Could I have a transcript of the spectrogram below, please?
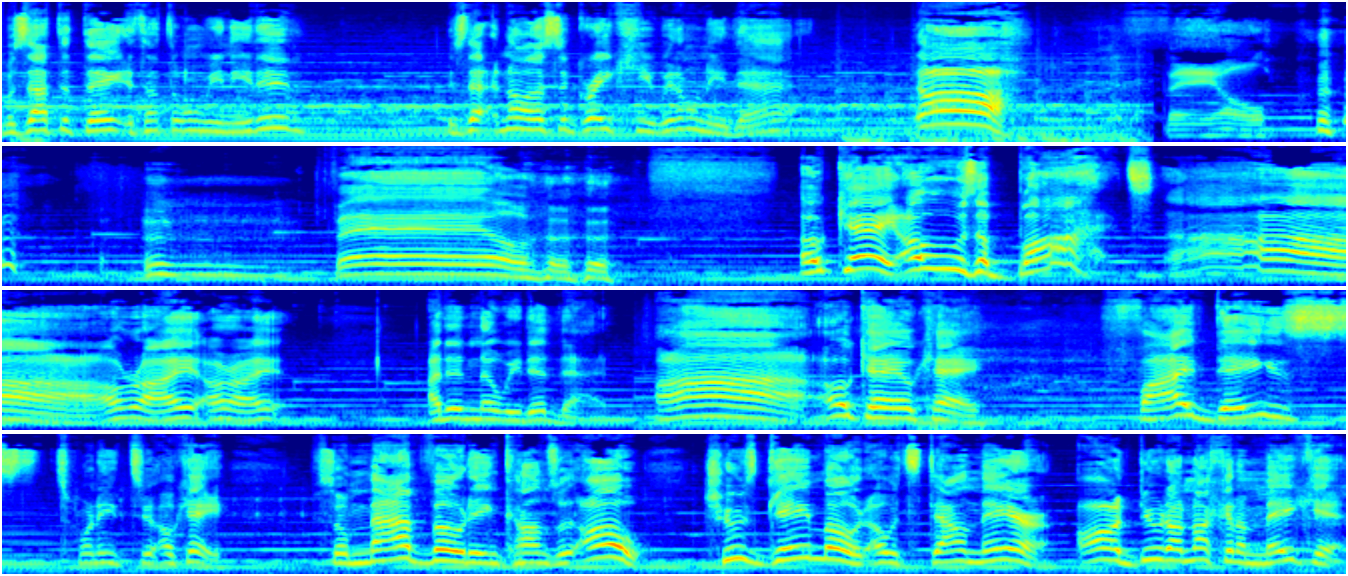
was that the thing? Is that the one we needed? Is that no, that's a great key. We don't need that. Ah! Fail. Fail. okay. Oh, it was a bot. Ah, all right, all right. I didn't know we did that. Ah, okay, okay. Five days, 22. Okay, so map voting comes with, oh, choose game mode. Oh, it's down there. Oh, dude, I'm not gonna make it.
